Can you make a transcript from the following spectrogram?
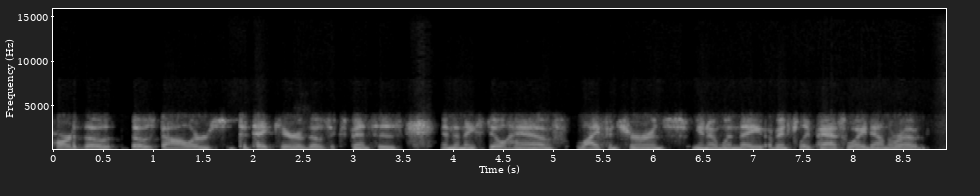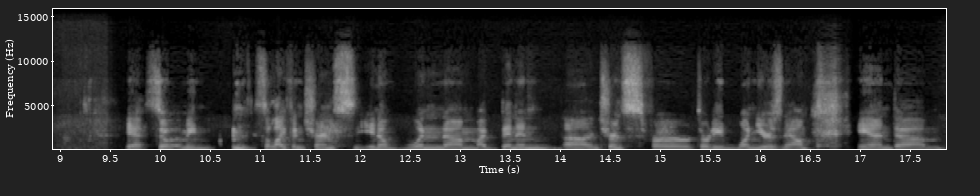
part of those those dollars to take care of those expenses. And then they still have life insurance you know when they eventually pass away down the road. Yeah. So, I mean, so life insurance, you know, when um, I've been in uh, insurance for 31 years now, and um,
